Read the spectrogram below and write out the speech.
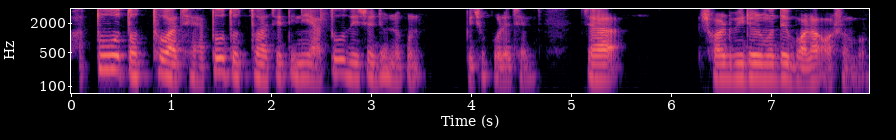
এত তথ্য আছে, এত তথ্য আছে, তিনি এত দেশের জন্য কোনো কিছু করেছেন, যা শর্ট ভিডিওর মধ্যে বলা অসম্ভব।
